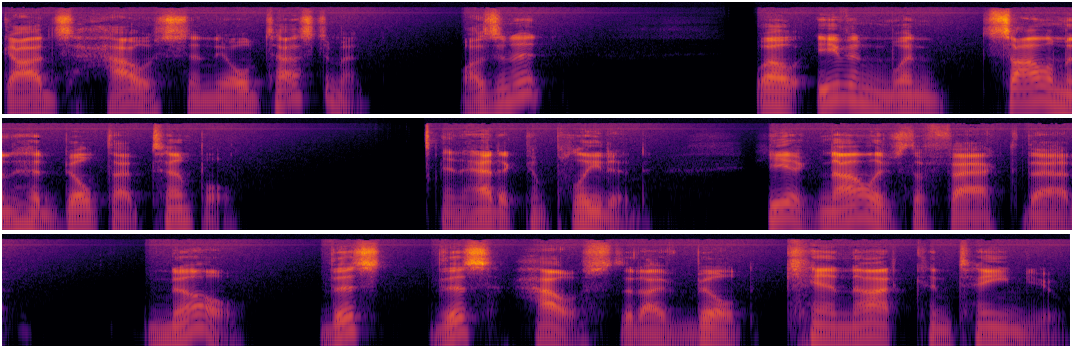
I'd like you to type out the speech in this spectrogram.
God's house in the Old Testament, wasn't it? Well, even when Solomon had built that temple and had it completed, he acknowledged the fact that no, this this house that I've built cannot contain you.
